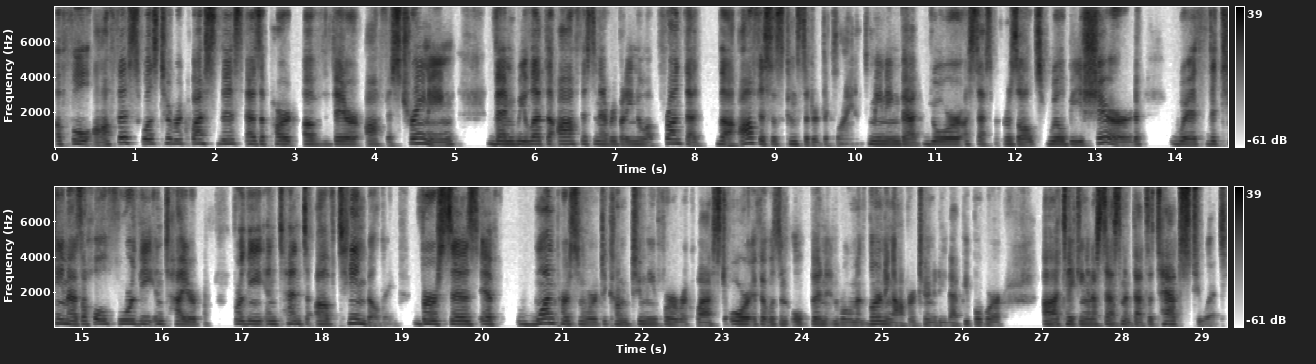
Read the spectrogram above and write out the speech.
a full office was to request this as a part of their office training then we let the office and everybody know up front that the office is considered the client meaning that your assessment results will be shared with the team as a whole for the entire for the intent of team building versus if one person were to come to me for a request or if it was an open enrollment learning opportunity that people were uh, taking an assessment that's attached to it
